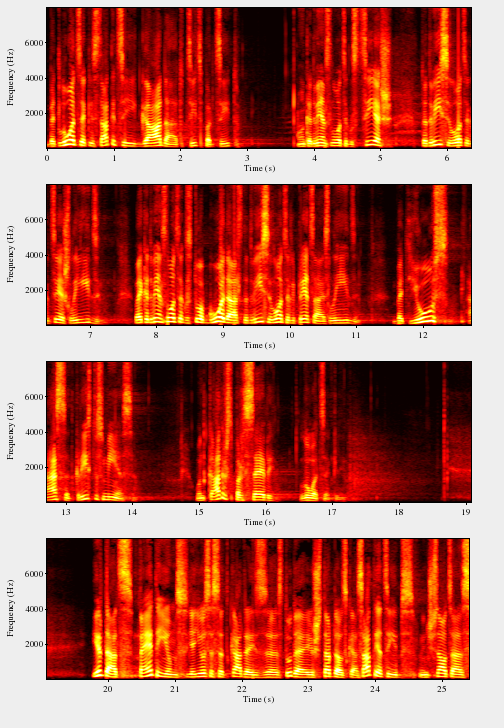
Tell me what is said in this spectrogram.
bet locekļi saticīgi gādātu cits par citu. Un kad viens loceklis cieš, tad visi locekļi cieš līdzi. Vai kad viens loceklis top godāts, tad visi locekļi priecājas līdzi. Bet jūs esat Kristus miesa un katrs par sevi locekļi. Ir tāds pētījums, ja jūs esat kādreiz eh, studējuši starptautiskās attiecības, viņš saucās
